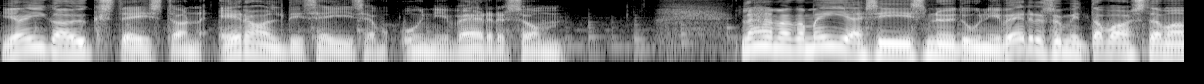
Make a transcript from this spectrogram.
ja igaüks teist on eraldiseisev universum Läheme ka meie siis nüüd universumit avastama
